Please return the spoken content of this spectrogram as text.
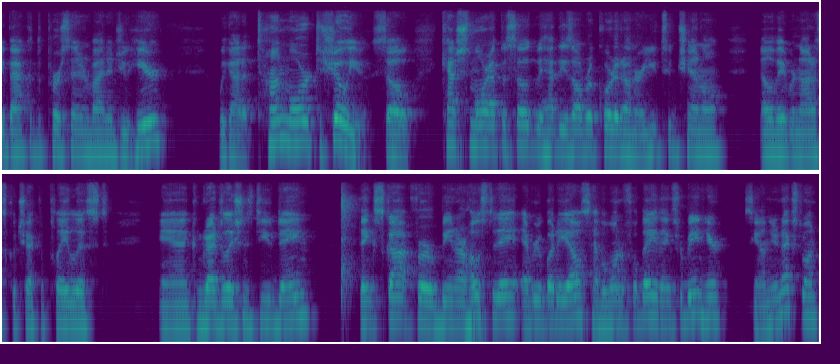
get back with the person that invited you here. We got a ton more to show you. So catch some more episodes. We have these all recorded on our YouTube channel, Elevate Renatus. Go check the playlist. And congratulations to you, Daine. Thanks, Scott, for being our host today. Everybody else, have a wonderful day. Thanks for being here. See you on your next one.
